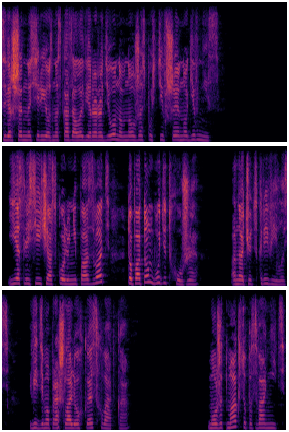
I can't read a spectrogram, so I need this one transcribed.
совершенно серьезно сказала Вера Родионовна, уже спустившая ноги вниз. Если сейчас Колю не позвать, то потом будет хуже. Она чуть скривилась. Видимо, прошла легкая схватка. Может, Максу позвонить?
